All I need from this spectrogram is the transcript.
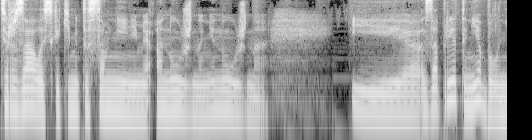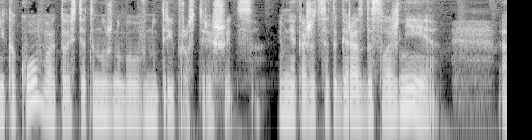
терзалась какими-то сомнениями, а нужно, не нужно. И запрета не было никакого, то есть это нужно было внутри просто решиться. И мне кажется, это гораздо сложнее э,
